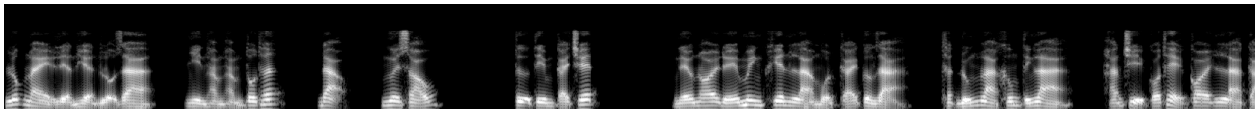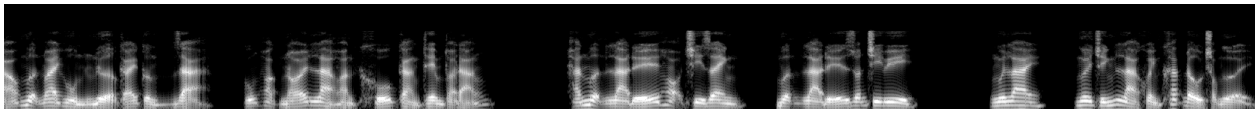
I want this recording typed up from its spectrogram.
lúc này liền hiện lộ ra nhìn hằm hằm tô thất đạo ngươi sáu tự tìm cái chết. Nếu nói đế minh khiên là một cái cường giả thật đúng là không tính là hắn chỉ có thể coi là cáo mượn oai hùng nửa cái cường giả cũng hoặc nói là hoàn khố càng thêm thỏa đáng. Hắn mượn là đế họ chi danh mượn là đế dẫn chi uy. Nguyên lai like, ngươi chính là khoảnh khắc đầu chọc người,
